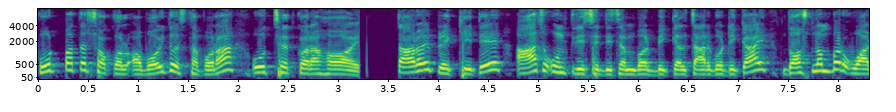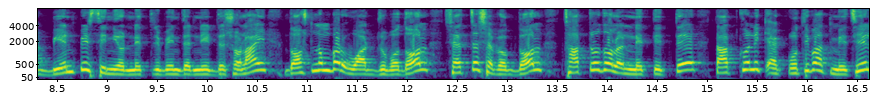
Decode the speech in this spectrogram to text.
ফুটপাতের সকল অবৈধ স্থাপনা উচ্ছেদ করা হয়। তারই প্রেক্ষিতে আজ উনত্রিশে ডিসেম্বর বিকেল চার ঘটিকায় দশ নম্বর ওয়ার্ড বিএনপির সিনিয়র নেতৃবৃন্দের নির্দেশনায় দশ নম্বর ওয়ার্ড যুবদল, স্বেচ্ছাসেবক দল ছাত্র দলের নেতৃত্বে তাৎক্ষণিক এক প্রতিবাদ মিছিল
